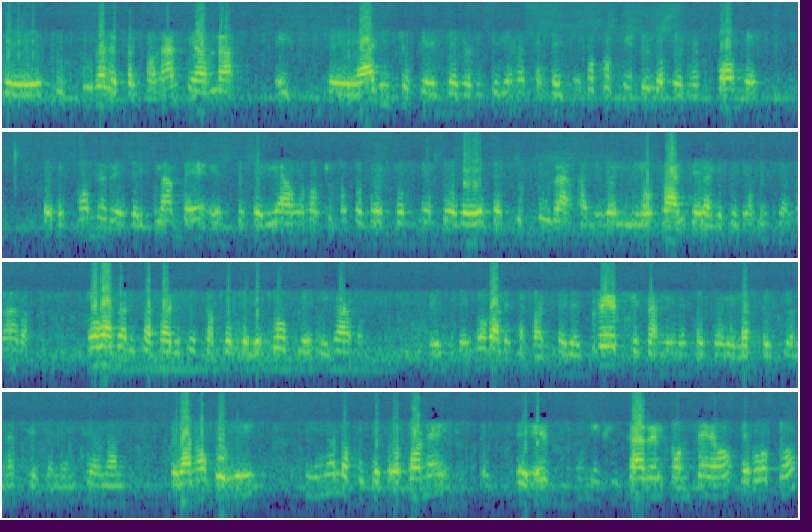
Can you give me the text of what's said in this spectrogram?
de estructura de personal, se habla, eh, se ha dicho que se reduciría un 85% y lo que responde, se responde desde el plan B, este sería un 8.3% de esa estructura a nivel local, que era lo que ya mencionaba. No van a desaparecer tampoco los soples, digamos. Este, no va a desaparecer el PREP, que también es otra de las cuestiones que se mencionan que van a ocurrir, sino lo que se propone este, es unificar el conteo de votos,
